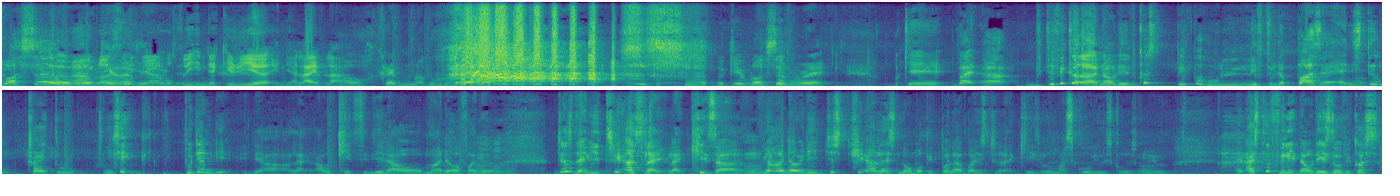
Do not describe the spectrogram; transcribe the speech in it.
Blossom. Ah, okay, blossom. okay, yeah, okay. hopefully in their career and their life lah. Oh, cram pula aku. okay, blossom, alright. Okay, but uh, difficult lah nowadays because people who live through the past eh, and still try to, you see, to them they, they are like our kids, they are our mother or father. Just that you treat us like like kids ah, we are adult already. Just treat us like normal people lah, but it's still like kids. Oh, must scold you, scold you, scold you. And I still feel it nowadays though because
